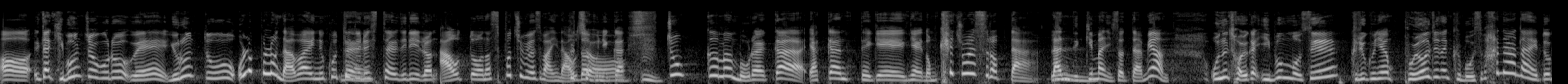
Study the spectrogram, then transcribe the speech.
어, 일단 기본적으로 왜 이런 또 올록볼록 나와 있는 코트들의 네. 스타일들이 이런 아웃도어나 스포츠웨어에서 많이 나오다 그쵸. 보니까 음. 조금은 뭐랄까 약간 되게 그냥 너무 캐주얼스럽다라는 음. 느낌만 있었다면 오늘 저희가 입은 모습 그리고 그냥 보여지는 그 모습 하나하나에도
